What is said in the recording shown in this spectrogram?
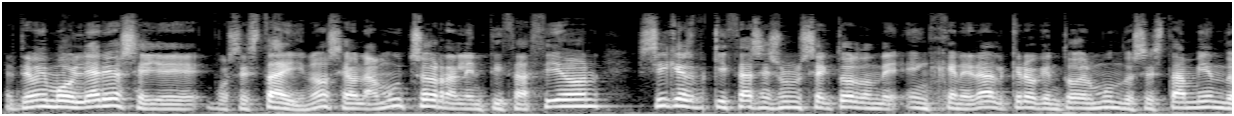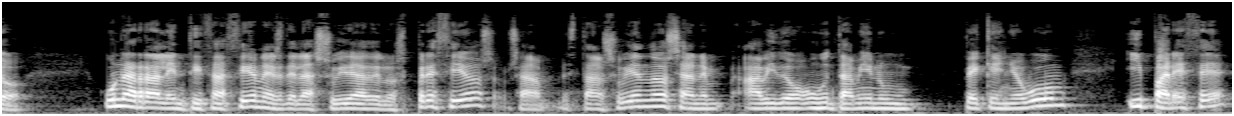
El tema inmobiliario se, pues está ahí, ¿no? Se habla mucho, ralentización. Sí que quizás es un sector donde en general creo que en todo el mundo se están viendo unas ralentizaciones de la subida de los precios. O sea, están subiendo, se han, ha habido también un pequeño boom y parece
